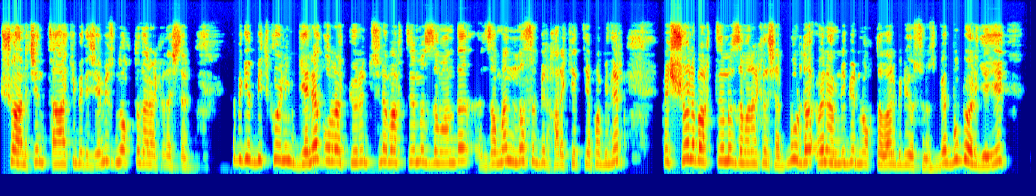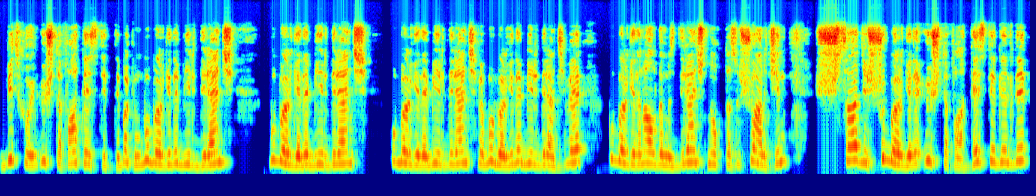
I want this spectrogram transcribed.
şu an için takip edeceğimiz noktalar arkadaşlar. Tabii ki Bitcoin'in genel olarak görüntüsüne baktığımız zaman da zaman nasıl bir hareket yapabilir? Ve şöyle baktığımız zaman arkadaşlar burada önemli bir nokta var biliyorsunuz. Ve bu bölgeyi Bitcoin 3 defa test etti. Bakın bu bölgede bir direnç, bu bölgede bir direnç, bu bölgede bir direnç ve bu bölgede bir direnç. Ve bu bölgeden aldığımız direnç noktası şu an için sadece şu bölgede 3 defa test edildi.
